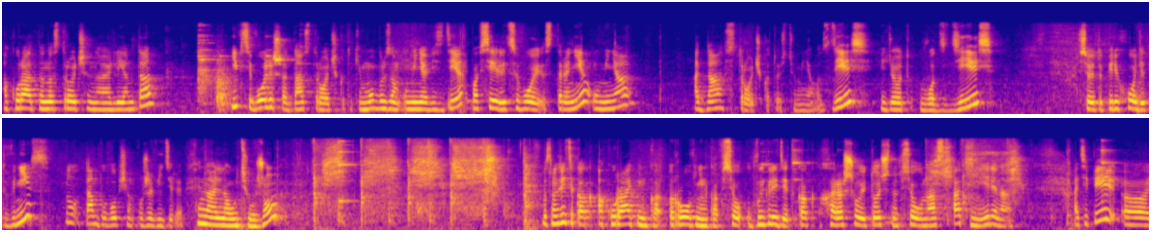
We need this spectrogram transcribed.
аккуратно настроченная лента и всего лишь одна строчка. Таким образом у меня везде, по всей лицевой стороне у меня одна строчка. То есть у меня вот здесь идет вот здесь все это переходит вниз. Ну, там вы, в общем, уже видели. Финально утюжу. Посмотрите, как аккуратненько, ровненько все выглядит, как хорошо и точно все у нас отмерено. А теперь э,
